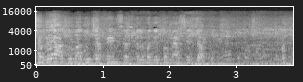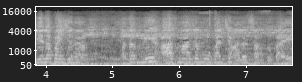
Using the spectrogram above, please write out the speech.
सगळ्या आजूबाजूच्या फ्रेंड सर्कलमध्ये तो मेसेज जातो. मग केला पाहिजे ना. आता मी आज माझ्या मोबाईलची हालत सांगतो काय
